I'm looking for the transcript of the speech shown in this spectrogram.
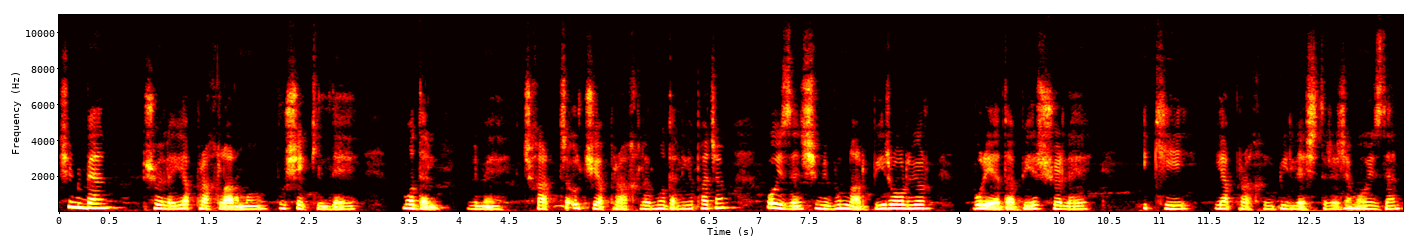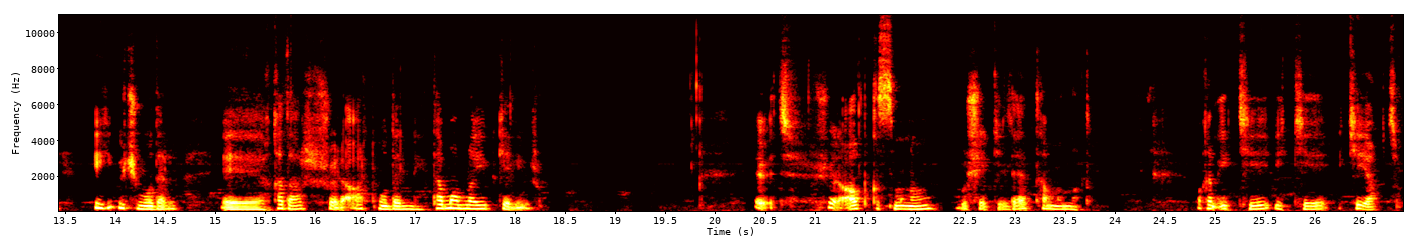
Şimdi ben şöyle yapraklarımı bu şekilde modelimi çıkartacağım. Uç yapraklı model yapacağım. O yüzden şimdi bunlar bir oluyor. Buraya da bir şöyle iki yaprağı birleştireceğim. O yüzden üç model e, kadar şöyle art modelini tamamlayıp geliyorum. Evet. Şöyle alt kısmını bu şekilde tamamladım. Bakın 2 2 2 yaptım.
